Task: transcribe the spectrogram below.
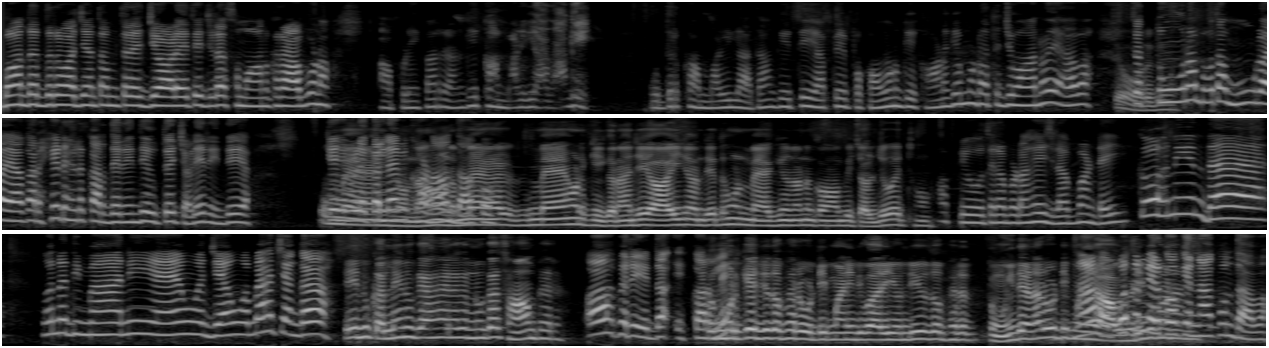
ਬੰਦ ਦਰਵਾਜ਼ਿਆਂ ਤੋਂ ਤੇਰੇ ਜਾਲੇ ਤੇ ਜਿਹੜਾ ਸਮਾਨ ਖਰਾਬ ਹੋਣਾ ਆਪਣੇ ਘਰ ਰਹਿਣਗੇ ਕੰਮ ਵਾਲੀ ਲਾ ਦਾਂਗੇ। ਉਧਰ ਕੰਮ ਵਾਲੀ ਲਾ ਦਾਂਗੇ ਤੇ ਆਪੇ ਪਕਾਉਣਗੇ ਖਾਣਗੇ। ਮੁੰਡਾ ਤੇ ਜਵਾਨ ਹੋਇਆ ਵਾ। ਤੇ ਤੇ। ਤੂੰ ਨਾ ਬਹੁਤਾ ਮੂੰਹ ਲਾਇਆ ਕਰ ਹਿੜ ਹਿੜ ਕਰਦੇ ਰਹਿੰਦੇ ਉੱਤੇ ਚੜੇ ਰਹਿੰਦੇ ਆ। ਉਹ ਕਿਸੇ ਵੇਲੇ ਮੈਂ ਨੀ ਖਾਣਾ ਹੁਣ, ਹੁੰਦਾ ਮੈਂ ਮੈਂ ਹੁਣ ਕੀ ਕਰਾਂ ਜੇ ਆ ਹੀ ਜਾਂਦੇ ਤੇ ਹੁਣ ਮੈਂ ਕੀ ਉਹਨਾਂ ਨੂੰ ਕਹਾਂ ਵੀ ਚੱਲ ਜਾਓ ਇੱਥੋਂ। ਆ ਪਿਓ ਤੇਰਾ ਬੜਾ ਹੇਜਲਾ ਬੰਡੇ ਕੁਛ ਨਹੀਂ ਹੁੰਦਾ। ਉਹਨਾਂ ਦੀ ਮਾਂ ਨਹੀਂ ਐ ਉਹ ਜਾਊਂ ਮੈਂ ਕਿਹਾ ਚੰਗਾ। ਤੇ ਇਹਨੂੰ ਕੱਲੇ ਨੂੰ ਕਹਿਆ ਇਹਨੂੰ ਕਹ ਸਾਂਭ ਫਿਰ। ਆਹ ਫਿਰ ਇਹ ਕਰ ਤੇ ਲੈ। ਮੁੜ ਕੇ ਜਦੋਂ ਫਿਰ ਰੋਟੀ ਪਾਣੀ ਦੀ ਵਾਰੀ ਹੁੰਦੀ ਉਦੋਂ ਫਿਰ ਤੂੰ ਹੀ ਦੇਣਾ ਰੋਟੀ ਪਾਣੀ ਨਾ ਆਪ ਪੁੱਤ ਥੋੜ੍ਹੀ ਮੇਰੇ ਕੋਲ ਬਣਾਉਣਾ। ਕਿੰਨਾ ਕੁ ਹੁੰਦਾ ਵਾ।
